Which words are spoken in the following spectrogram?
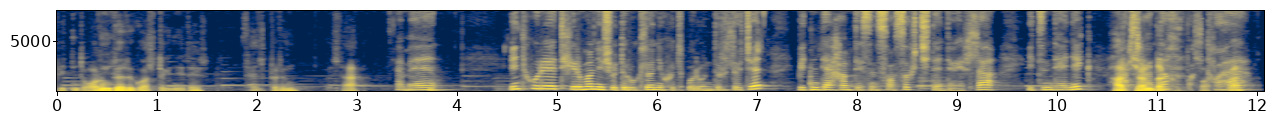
бидэнд урам зориг болдог нэрээр залбирэн байлаа. Амен. Энд хүрээд хермоны шүдэр өглөөний хөтөлбөр өндөрлөж байна. Бидэнтэй хамт исэн сонсогч танд баярлаа. Эзэн таныг Харж хандах болтугай.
